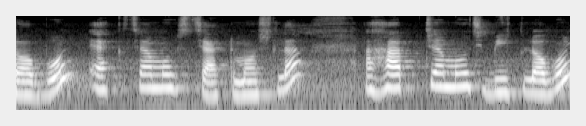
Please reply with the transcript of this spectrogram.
লবণ, এক চামচ চাট মশলা, হাফ চামচ বিট লবণ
